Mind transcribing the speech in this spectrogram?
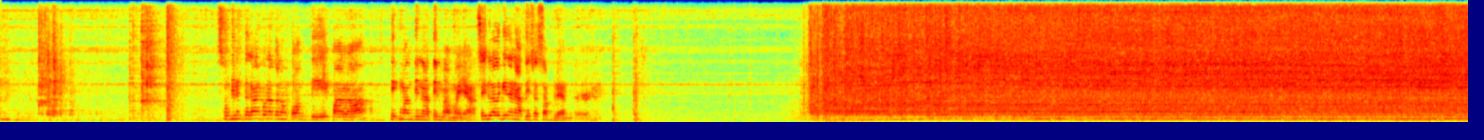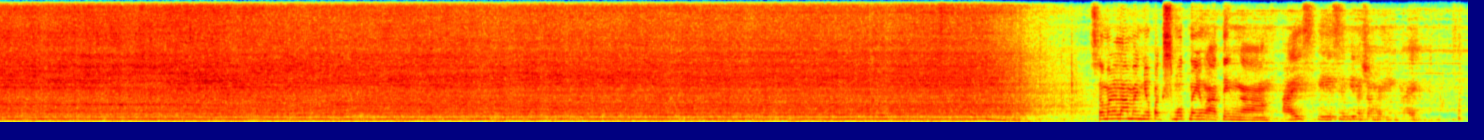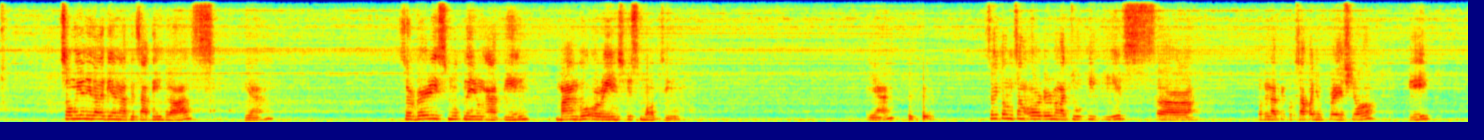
So dinagdagan ko na to ng konti para tikman din natin mamaya. So ilalagay na natin siya sa blender. So malalaman nyo pag smooth na yung ating ah, ice is hindi na siya maingay. So ngayon ilalagay na natin sa ating glass. Yan. So very smooth na yung ating mango orange smoothie. Ayan. So itong isang order mga chuki is uh, huwag na natin pag-usapan yung presyo. Okay.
